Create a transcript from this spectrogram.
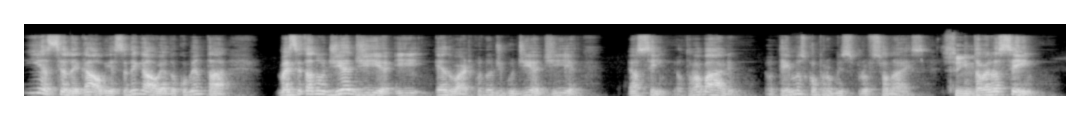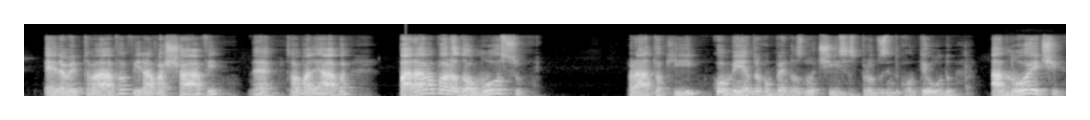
ia ser legal, ia ser legal, ia documentar. Mas você está no dia a dia. E, Eduardo, quando eu digo dia a dia, é assim, eu trabalho, eu tenho meus compromissos profissionais. Sim. Então era assim, era eu entrava, virava a chave, né? Trabalhava, parava para hora do almoço, prato aqui, comendo, acompanhando as notícias, produzindo conteúdo. À noite,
